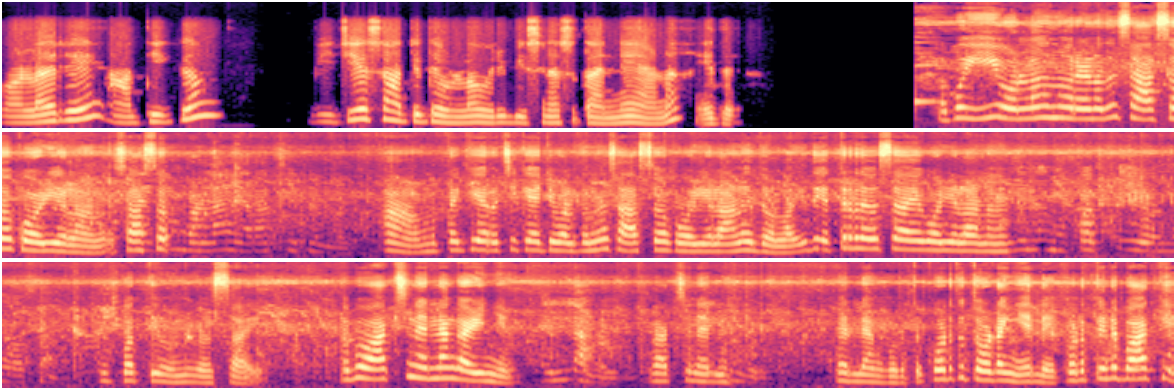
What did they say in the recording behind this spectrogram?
വളരെ അധികം വിജയസാധ്യതയുള്ള ഒരു ബിസിനസ് തന്നെയാണ് ഇത്. അപ്പോൾ ഈ ഉള്ളതെന്ന് പറയുന്നത് സാസോ കോഴികളാണ്. സാസോ ആ മുട്ടയ്ക്ക് ഇറച്ചി കയറ്റി വളർത്തുന്ന സാസോ കോഴികളാണ് ഇതുള്ളത്. ഇത് എത്ര ദിവസമായ കോഴികളാണ്? മുപ്പത്തി ഒന്ന് ദിവസമായി. അപ്പോൾ വാക്സിൻ എല്ലാം കഴിഞ്ഞു? വാക്സിൻ എല്ലാം എല്ലാം കൊടുത്തു. കൊടുത്തു തുടങ്ങി അല്ലേ? കൊടുത്തതിന്റെ ബാക്കി.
